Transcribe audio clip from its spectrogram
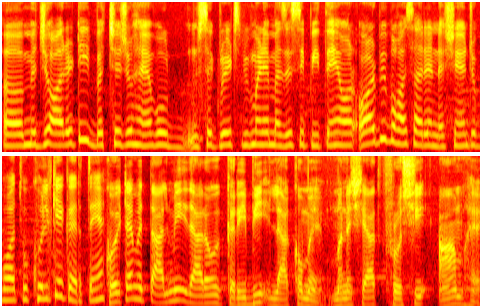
میجورٹی بچے جو ہیں وہ سگریٹس بھی بڑے مزے سے پیتے ہیں اور اور بھی بہت سارے نشے ہیں جو بہت وہ کھل کے کرتے ہیں۔ کوئٹہ میں تعلیمی اداروں کے قریبی علاقوں میں منشیات فروشی عام ہے۔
